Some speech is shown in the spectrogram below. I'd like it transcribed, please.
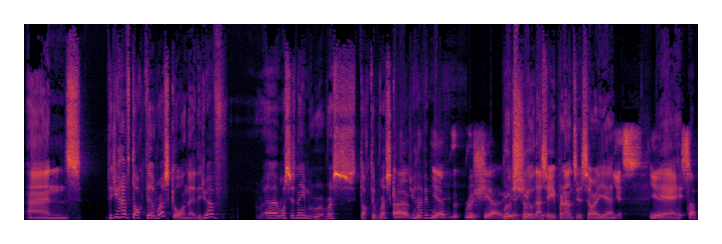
And did you have Doctor Rusco on there? Did you have uh, what's his name? Russ, Doctor Rusco? Did you have him? Uh, yeah, Ruscio. Ruscio. Yeah, that's how you pronounce it. Sorry. Yeah. Yes. Yeah. yeah. So,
